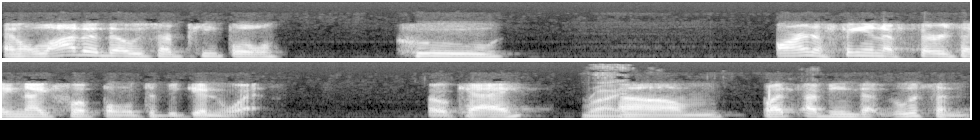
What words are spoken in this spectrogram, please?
a lot of those are people who aren't a fan of Thursday night football to begin with. Okay. Right. Um, but I mean, listen,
